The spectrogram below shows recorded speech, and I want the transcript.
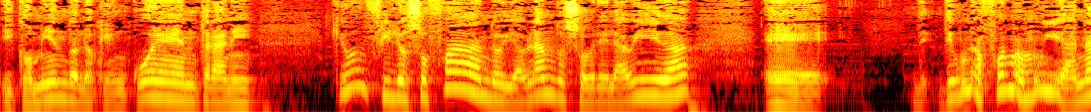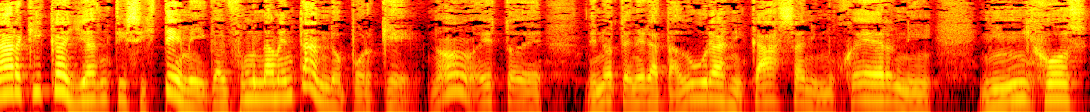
y comiendo lo que encuentran y que van filosofando y hablando sobre la vida eh, de, una forma muy anárquica y antisistémica y fundamentando por qué, ¿no? Esto de, de no tener ataduras, ni casa, ni mujer, ni, ni hijos,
